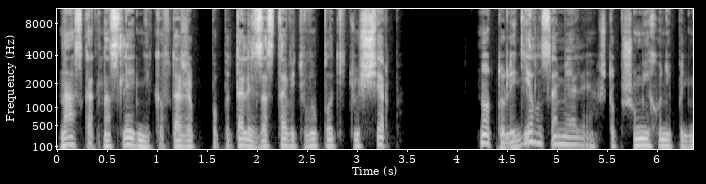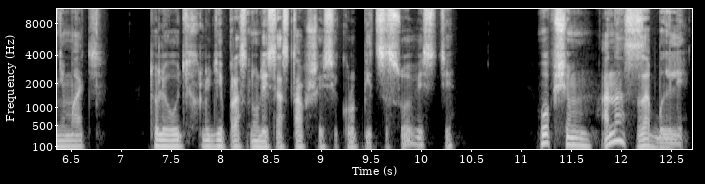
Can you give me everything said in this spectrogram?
Нас, как наследников, даже попытались заставить выплатить ущерб. Но то ли дело замяли, чтоб шумиху не поднимать, то ли у этих людей проснулись оставшиеся крупицы совести. В общем, о нас забыли.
